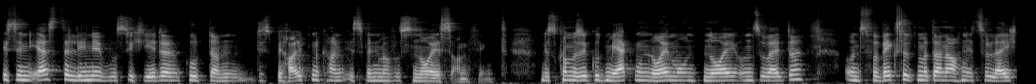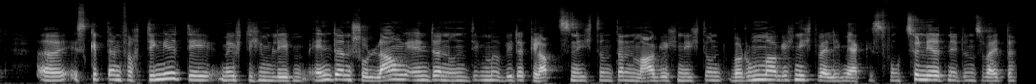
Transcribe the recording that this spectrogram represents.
ist in erster Linie, wo sich jeder gut dann das behalten kann, ist, wenn man was Neues anfängt. Und das kann man sich gut merken, Neumond, neu und so weiter. Und das verwechselt man dann auch nicht so leicht. Äh, es gibt einfach Dinge, die möchte ich im Leben ändern, schon lange ändern und immer wieder klappt es nicht und dann mag ich nicht. Und warum mag ich nicht? Weil ich merke, es funktioniert nicht und so weiter.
